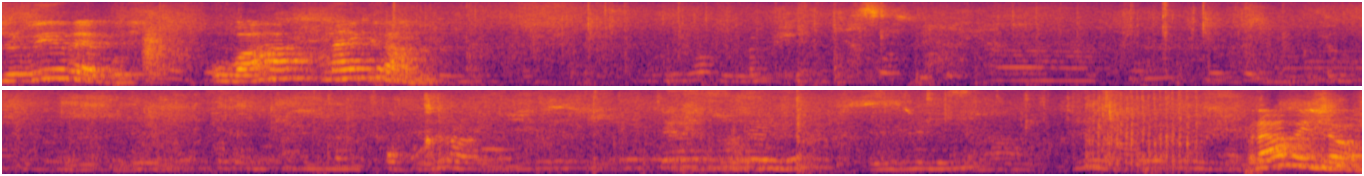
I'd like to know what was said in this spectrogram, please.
живий ребус. Увага на екран. Правильно,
